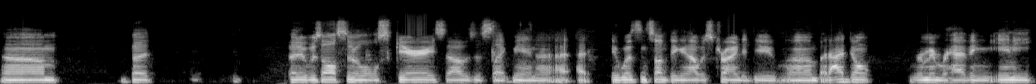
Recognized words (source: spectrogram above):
Um, but but it was also a little scary. So I was just like, man, I, I, it wasn't something I was trying to do. Um, but I don't remember having any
